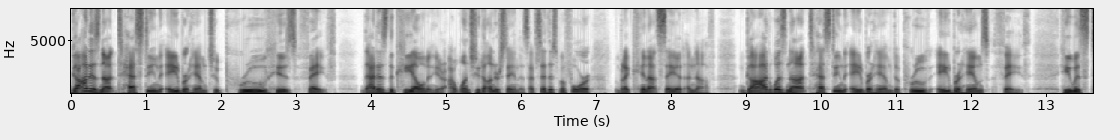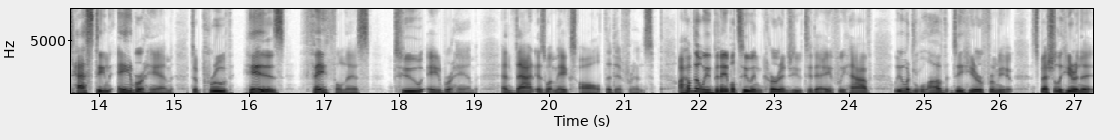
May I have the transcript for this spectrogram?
God is not testing Abraham to prove his faith. That is the key element here. I want you to understand this. I've said this before, but I cannot say it enough. God was not testing Abraham to prove Abraham's faith, He was testing Abraham to prove his faithfulness to Abraham. And that is what makes all the difference. I hope that we've been able to encourage you today. If we have, we would love to hear from you, especially here in the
